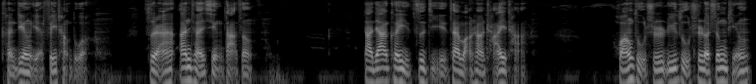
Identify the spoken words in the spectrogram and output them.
肯定也非常多，自然安全性大增。大家可以自己在网上查一查黄祖师、吕祖师的生平，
